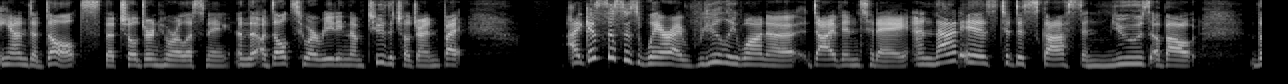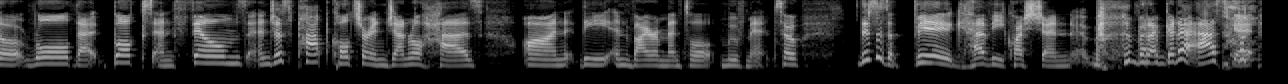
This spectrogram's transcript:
and adults, the children who are listening and the adults who are reading them to the children. But I guess this is where I really want to dive in today, and that is to discuss and muse about the role that books and films and just pop culture in general has on the environmental movement. So, this is a big, heavy question, but I'm going to ask it.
